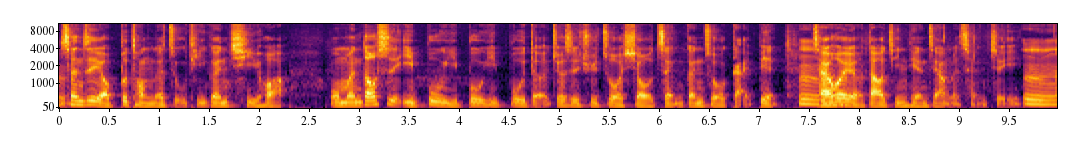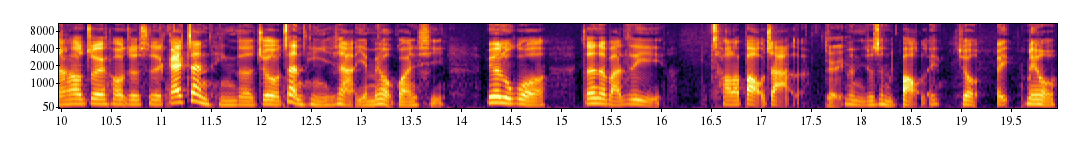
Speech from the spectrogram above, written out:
甚至有不同的主题跟企划。我们都是一步一步一步的，就是去做修正跟做改变，才会有到今天这样的成绩。嗯，然后最后就是该暂停的就暂停一下也没有关系，因为如果真的把自己吵到爆炸了，对，那你就真的爆了，就哎没有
